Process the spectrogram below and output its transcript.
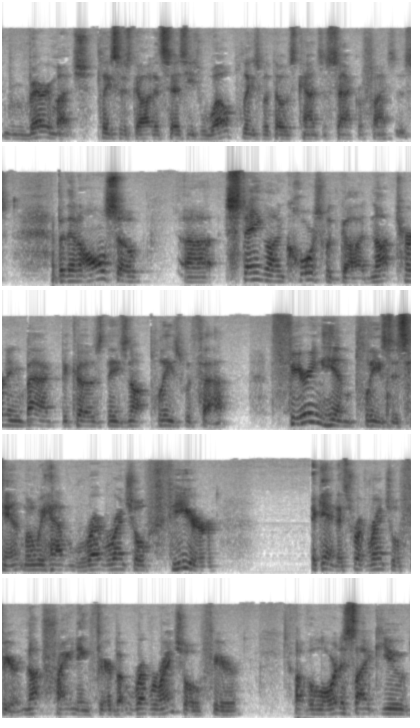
very much pleases God. It says He's well pleased with those kinds of sacrifices. But then also uh, staying on course with God, not turning back because He's not pleased with that. Fearing Him pleases Him when we have reverential fear. Again, it's reverential fear, not frightening fear, but reverential fear of the Lord. It's like you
